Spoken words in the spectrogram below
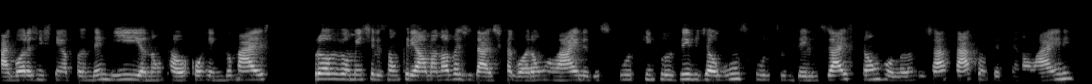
Agora a gente tem a pandemia, não está ocorrendo mais. Provavelmente eles vão criar uma nova didática agora online dos cursos, que inclusive de alguns cursos deles já estão rolando, já está acontecendo online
